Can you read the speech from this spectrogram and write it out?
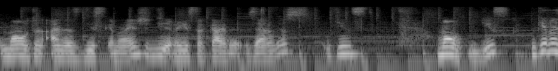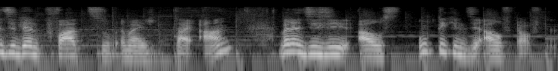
Mounten eines Disk Image die Registerkarte Service Dienst Mount Disk, geben Sie den Pfad zur Image-Datei an, wählen Sie sie aus und klicken Sie auf Öffnen.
